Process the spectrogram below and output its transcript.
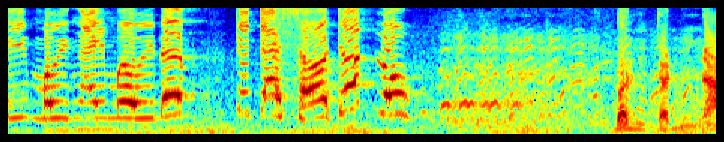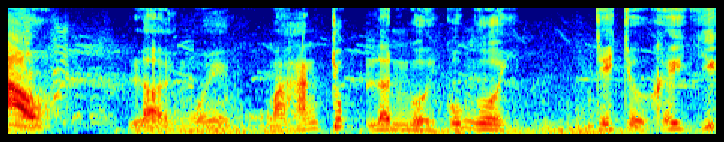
ị 10 ngày 10 đêm Cho cha sợ chết luôn. Bình tĩnh nào. Lời nguyền mà hắn trút lên người của ngươi Chỉ trừ khi giết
